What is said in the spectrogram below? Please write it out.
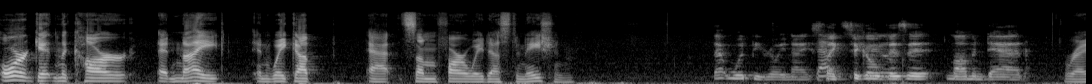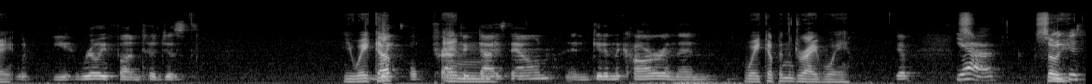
or get in the car at night and wake up at some faraway destination. That would be really nice. That's like to go visit mom and dad Right. would be really fun to just You wake wait up traffic and- dies down and get in the car and then wake up in the driveway. yep. Yeah. So you just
